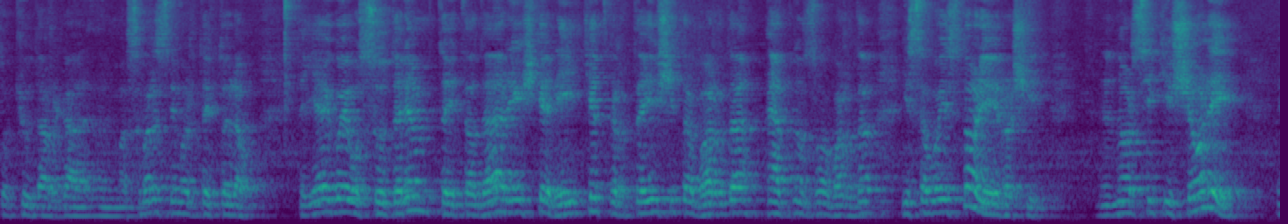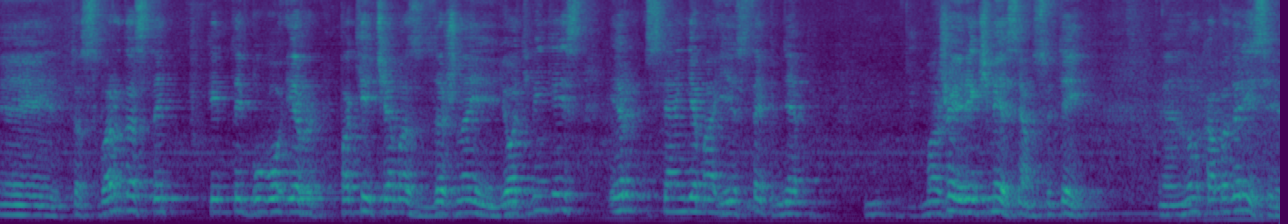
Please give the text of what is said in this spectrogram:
tokių dar galima svarstymų ir taip toliau. Tai jeigu jau sutarėm, tai tada reiškia, reikia tvirtai šitą vardą, etnoso vardą į savo istoriją įrašyti. Nors iki šioliai e, tas vardas taip, kaip tai buvo ir pakeičiamas dažnai jotvingiais ir stengiama jis taip ne, mažai reikšmės jam suteikti. E, nu, ką padarysi,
